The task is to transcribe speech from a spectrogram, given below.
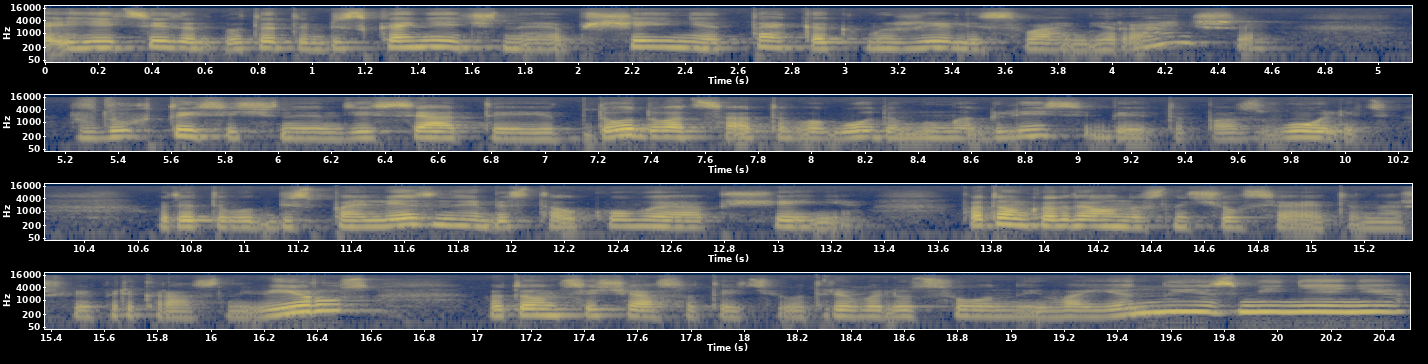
и идти вот это бесконечное общение так, как мы жили с вами раньше, в 2010-е до 2020 года мы могли себе это позволить вот это вот бесполезное, бестолковое общение. Потом, когда у нас начался это наш прекрасный вирус, потом сейчас вот эти вот революционные военные изменения,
